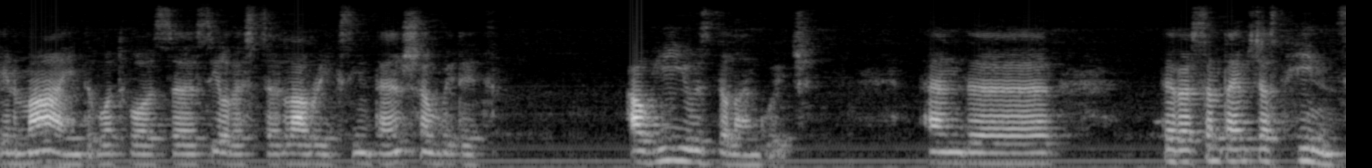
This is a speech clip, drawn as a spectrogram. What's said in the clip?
in mind what was uh, Sylvester Lavrik's intention with it, how he used the language. And uh, there were sometimes just hints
